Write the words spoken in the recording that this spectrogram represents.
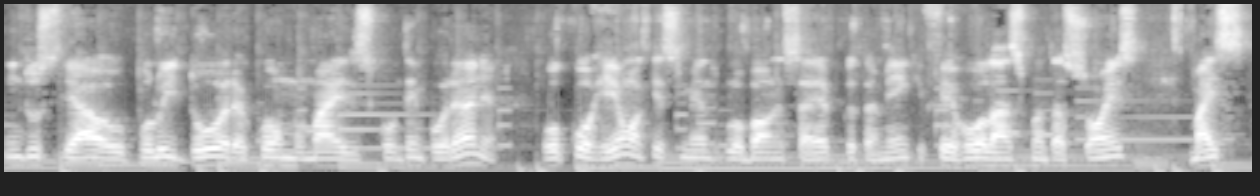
industrial poluidora como mais contemporânea, ocorreu um aquecimento global nessa época também, que ferrou lá as plantações, mas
